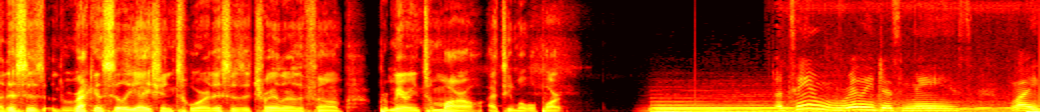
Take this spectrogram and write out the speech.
This is the Reconciliation Tour. This is a trailer of the film premiering tomorrow at T-Mobile Park. A team really just means like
